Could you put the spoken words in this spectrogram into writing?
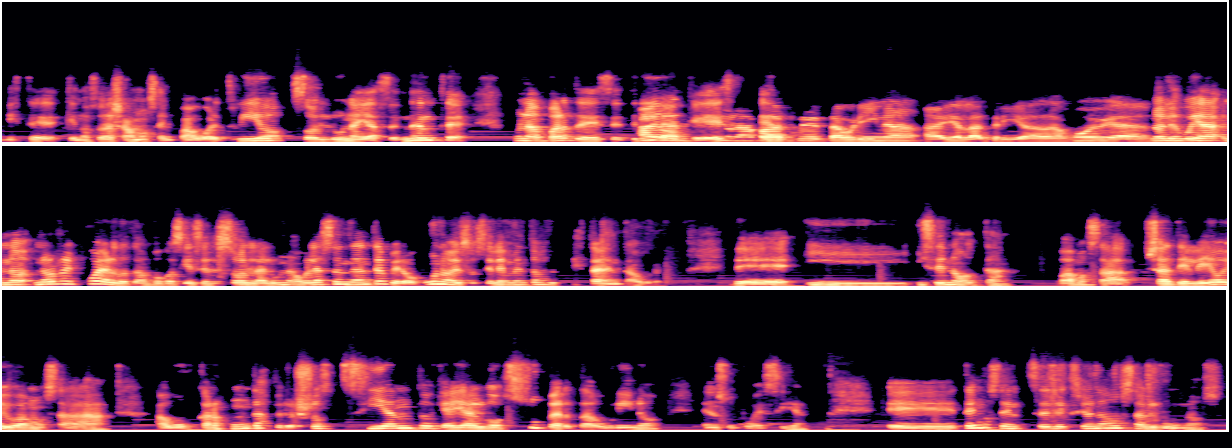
viste, que nosotros llamamos el Power Trio, Sol, Luna y Ascendente, una parte de ese trío que es... Una parte taurina ahí en la tríada, muy bien. No les voy a, no, no, recuerdo tampoco si es el Sol, la Luna o el Ascendente, pero uno de esos elementos está en Tauro. De, y, y se nota, vamos a, ya te leo y vamos a, buscar juntas, pero yo siento que hay algo súper taurino en su poesía. Eh, tengo seleccionados algunos.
